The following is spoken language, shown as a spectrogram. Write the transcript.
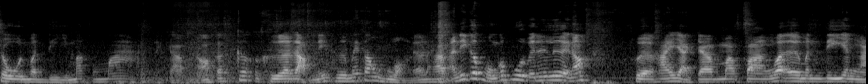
จูนมาดีมากๆนะครับเนาะก็ก็ก็คือระดับนี้คือไม่ต้องห่วงแล้วนะครับ อันนี้ก็ผมก็พูดไปเรื่อยๆเนาะเผื่อใครอยากจะมาฟังว่าเออมันดียังไง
